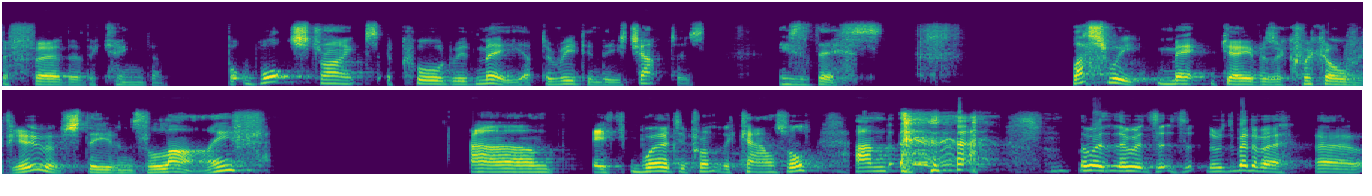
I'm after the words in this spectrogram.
to further the kingdom. But what strikes a chord with me after reading these chapters is this. Last week, Mick gave us a quick overview of Stephen's life and it's words in front of the council. And there, was, there, was, there was a bit of a. Uh,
